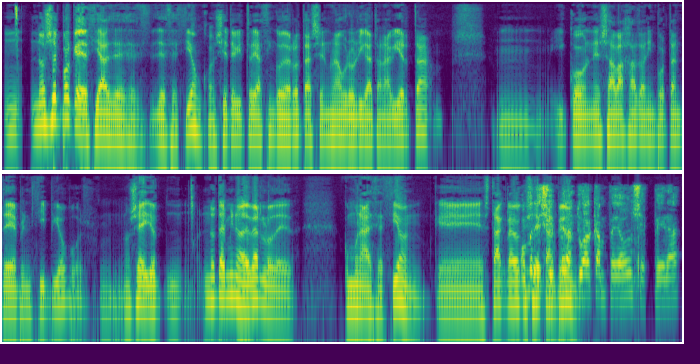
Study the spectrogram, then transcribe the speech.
Mm, No sé por qué decías de decepción, con siete victorias, cinco derrotas en una Euroliga tan abierta mm, y con esa baja tan importante de principio, pues mm, no sé, yo no termino de verlo de como una decepción, que está claro que Hombre, es el siempre el campeón. actual campeón se espera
